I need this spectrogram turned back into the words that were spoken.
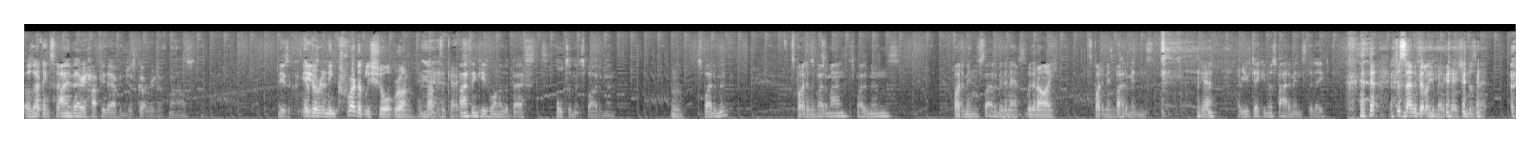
Although I think so. I'm very happy they haven't just got rid of Miles. He's a, It was an incredibly short run, if Yeah. that was the case. I think he's one of the best alternate Spider-Man. Hmm. Spider-Man? Spider-Man. Spider-Man? Spider-Mans? Spider-Man. Spider-Mans. With an, a- with an eye. Spider-Man. Spider-Mans. yeah. Have you taken your Spider-Mans today? Just sound a bit like a medication, doesn't it?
